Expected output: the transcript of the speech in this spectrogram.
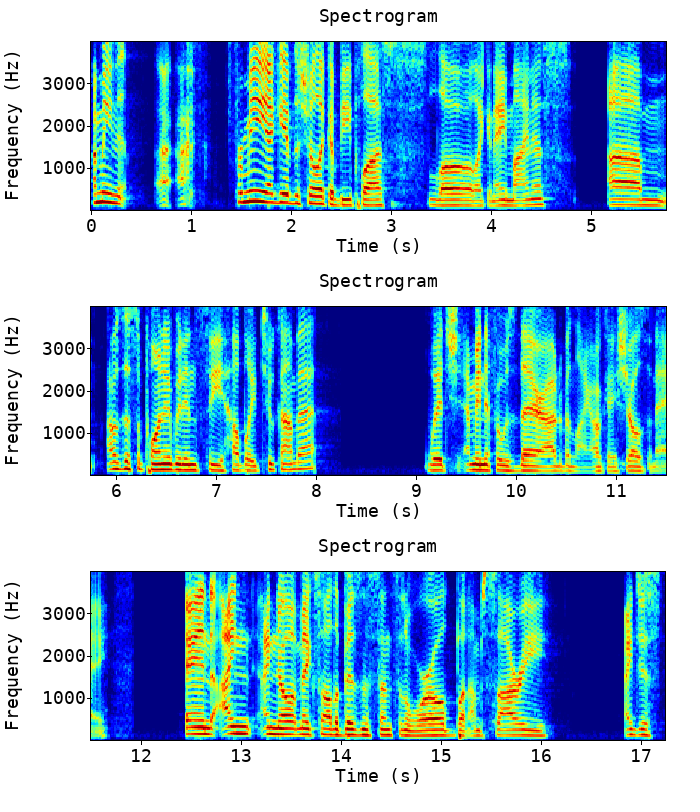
I mean, I, I, for me, I gave the show like a B plus, low, like an A minus. Um, I was disappointed we didn't see Hellblade 2 combat, which I mean, if it was there, I'd have been like, okay, show's an A. And I I know it makes all the business sense in the world, but I'm sorry, I just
